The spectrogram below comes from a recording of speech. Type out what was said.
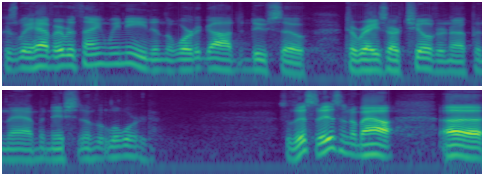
because we have everything we need in the Word of God to do so, to raise our children up in the admonition of the Lord. So this isn't about, uh,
